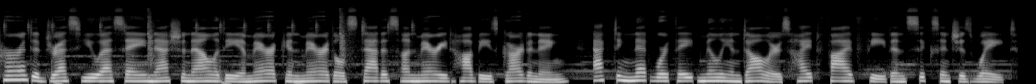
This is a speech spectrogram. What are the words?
Current address USA Nationality American Marital status Unmarried Hobbies Gardening, Acting net worth $8 million Height 5 feet and 6 inches Weight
